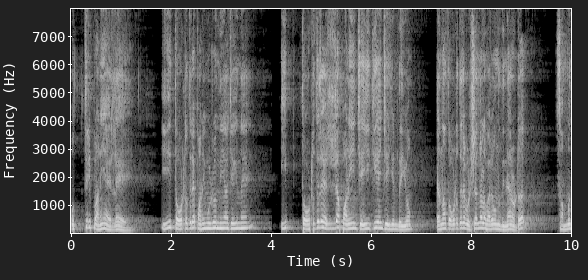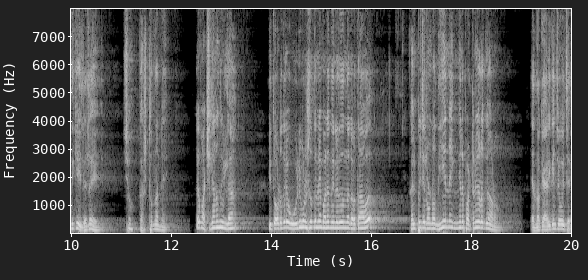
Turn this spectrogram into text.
ഒത്തിരി പണിയല്ലേ ഈ തോട്ടത്തിലെ പണി മുഴുവൻ നീയാ ചെയ്യുന്നേ? ഈ തോട്ടത്തിലെ എല്ലാ പണിയും ചെയ്യിക്കുകയും ചെയ്യും ദൈവം. എന്നാൽ തോട്ടത്തിലെ വൃക്ഷങ്ങളുടെ ഫലമൊന്നും തിന്നാനോട്ട് സമ്മതിക്കയില്ലല്ലേ? ശോ കഷ്ടം തന്നെ. അത് ഭക്ഷിക്കാനൊന്നുമില്ല. ഈ തോട്ടത്തിലെ ഒരു വൃക്ഷത്തിന്റെ ഫലം തിന്നരുതെന്ന് കർത്താവ് കൽപ്പിച്ചിട്ടുണ്ടോ? നീ എന്നെ ഇങ്ങനെ പട്ടിണി കിടക്കുകയാണോ? എന്നൊക്കെ ആയിരിക്കും ചോദിച്ചേ.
